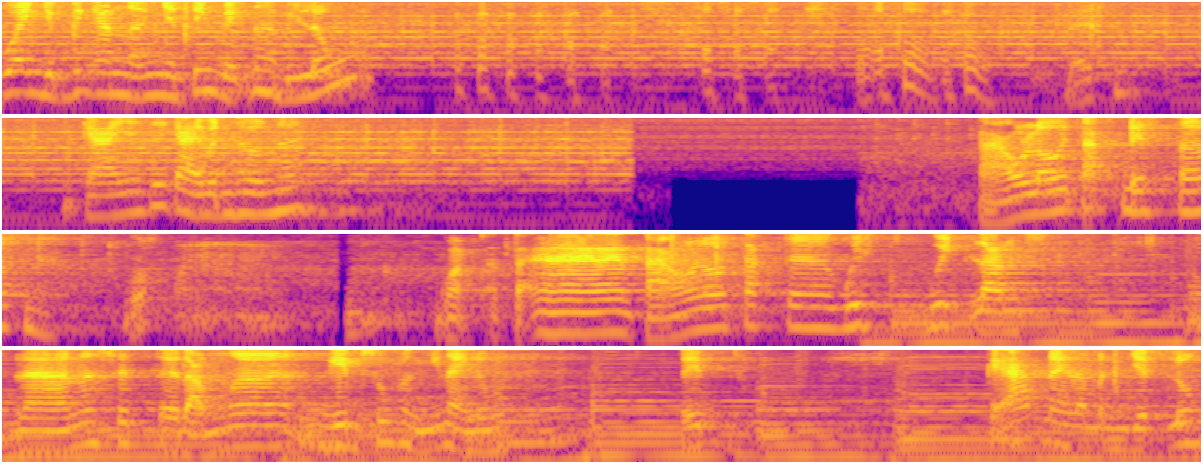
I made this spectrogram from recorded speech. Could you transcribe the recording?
quen dùng tiếng Anh là nhìn tiếng Việt nó hơi bị lú. Để xuống cài những cứ cài bình thường thôi tạo lối tắt desktop nè. Hoặc à, tạo lối tắt ờ, uh, with, with launch là nó sẽ tự động ờ, uh, ghim xuống phần dưới này luôn tiếp. Cái app này là mình dịch luôn.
